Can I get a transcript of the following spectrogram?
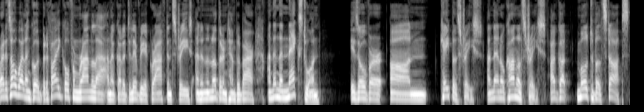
Right, it's all well and good, but if I go from Ranelagh and I've got a delivery at Grafton Street and then another in Temple Bar, and then the next one is over on Capel Street and then O'Connell Street. I've got multiple stops.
